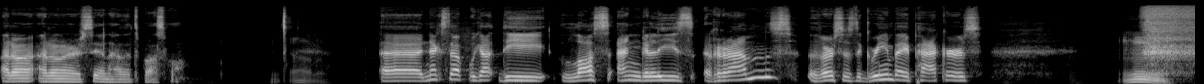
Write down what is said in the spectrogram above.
I don't. I don't understand how that's possible. Uh, next up, we got the Los Angeles Rams versus the Green Bay Packers.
